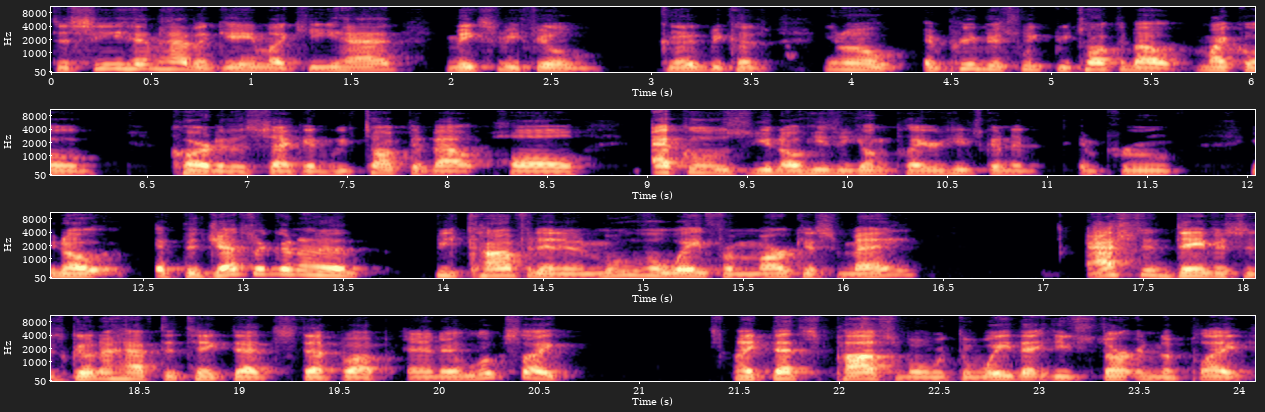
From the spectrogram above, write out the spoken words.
to see him have a game like he had makes me feel good because you know in previous week we talked about Michael Carter the second we've talked about Hall Echols you know he's a young player he's going to improve you know if the Jets are going to be confident and move away from Marcus Maye, Ashtyn Davis is going to have to take that step up and it looks like like that's possible with the way that he's starting to play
